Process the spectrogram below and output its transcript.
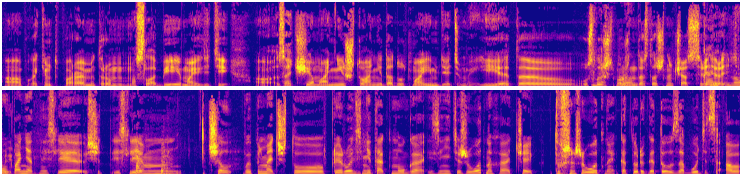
по каким-то параметрам слабее моих детей, зачем они, что они дадут моим детям? И это услышать Нет, можно ну, достаточно часто среди кон... родителей. Ну, понятно, если, если вы понимаете, что в природе не так много, извините, животных, а человек тоже животное, которые готовы заботиться о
